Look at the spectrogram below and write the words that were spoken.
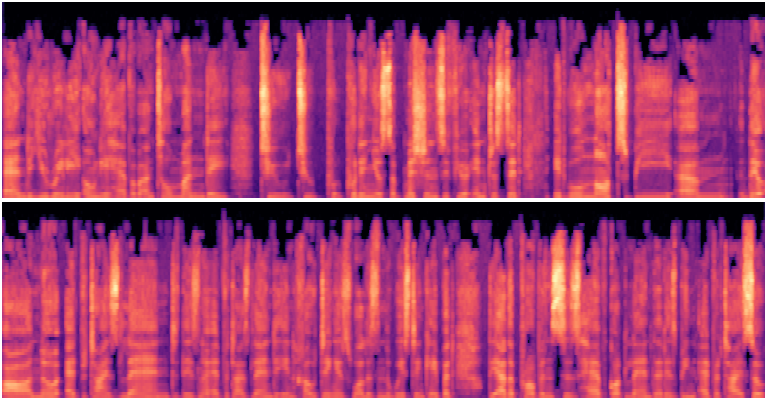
And you really only have until Monday to, to put in your submissions if you're interested. It will not be, um, there are no advertised land, there's no advertised land in Gauteng as well as in the Western Cape, but the other provinces have got land that has been advertised. So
